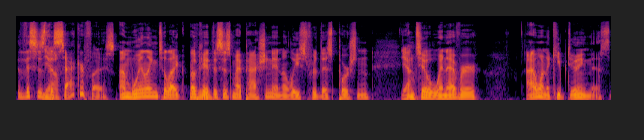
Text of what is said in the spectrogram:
this is Yeah. the sacrifice. I'm willing to like okay, Mhm. this is my passion and at least for this portion Yeah. until whenever I want to keep doing this.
